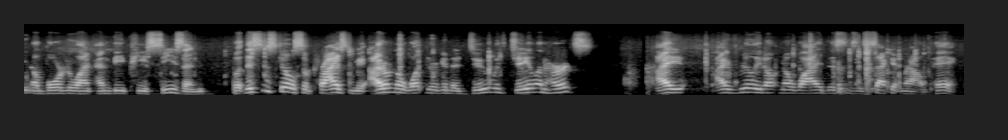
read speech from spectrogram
you know borderline MVP season. But this is still a surprise to me. I don't know what they're gonna do with Jalen Hurts. I I really don't know why this is a second round pick.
